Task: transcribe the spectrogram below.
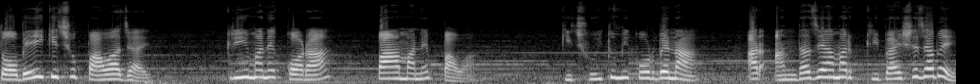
তবেই কিছু পাওয়া যায়। ক্রি মানে করা, পা মানে পাওয়া। কিছুই তুমি করবে না আর আন্দাজে আমার কৃপা এসে যাবে?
